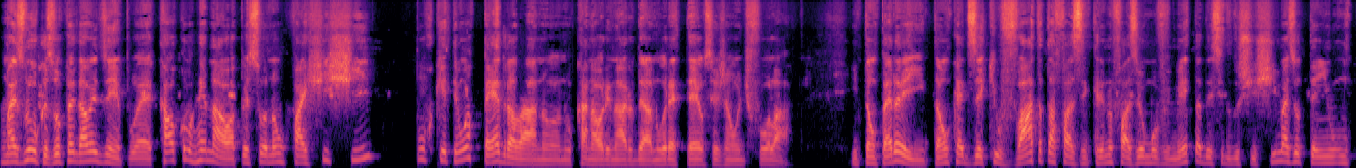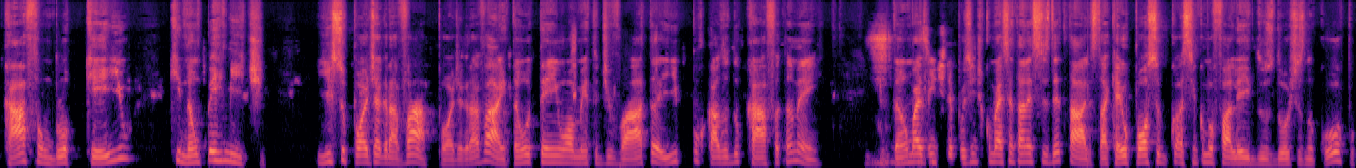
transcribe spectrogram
Mas, Lucas, vou pegar um exemplo. É cálculo renal. A pessoa não faz xixi porque tem uma pedra lá no, no canal urinário dela, no ureté, ou seja, onde for lá. Então, peraí. Então quer dizer que o Vata está fazendo, querendo fazer o movimento da descida do xixi, mas eu tenho um cafa, um bloqueio que não permite. Isso pode agravar? Pode agravar. Então eu tenho um aumento de vata aí por causa do CAFA também. Então, mas a gente depois a gente começa a entrar nesses detalhes, tá? Que aí eu posso, assim como eu falei dos doxas no corpo,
